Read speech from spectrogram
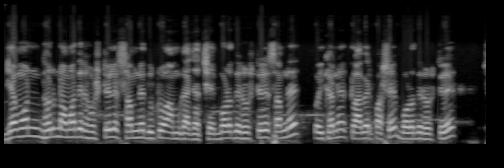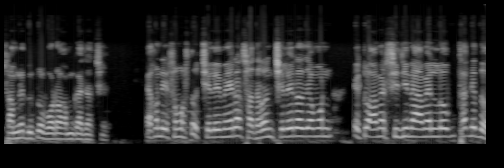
যেমন ধরুন আমাদের হোস্টেলের সামনে দুটো আম গাছ আছে, বড়দের হোস্টেলের সামনে ওইখানে ক্লাবের পাশে বড়দের হোস্টেলের সামনে দুটো বড় আম গাছ আছে। এখন এ সমস্ত ছেলেমেয়েরা, সাধারণ ছেলেরা যেমন একটু আমের সিজনে আমের লোভ থাকে তো,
